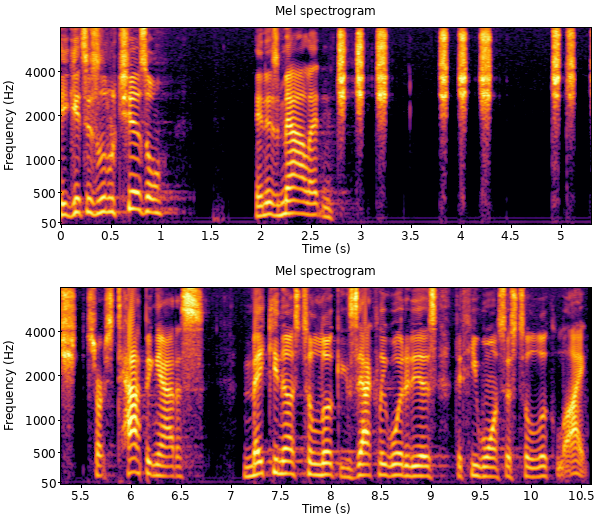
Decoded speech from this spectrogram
he gets his little chisel and his mallet and starts tapping at us, making us to look exactly what it is that he wants us to look like.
